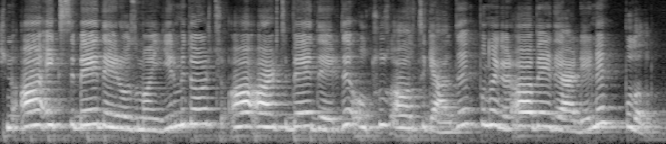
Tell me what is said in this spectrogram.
Şimdi a eksi b değeri o zaman 24. a artı b değeri de 36 geldi. Buna göre a b değerlerini bulalım.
